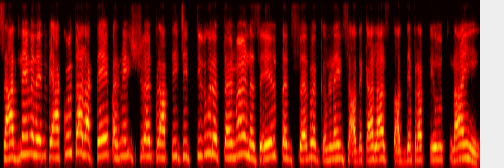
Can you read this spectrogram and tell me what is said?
साधनेमध्ये व्याकुळता लागते. परमेश्वर प्राप्तीची तीव्र तळमळ नसेल तर सर्व करुणे साधकाला साध्य प्राप्ती होत नाही.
